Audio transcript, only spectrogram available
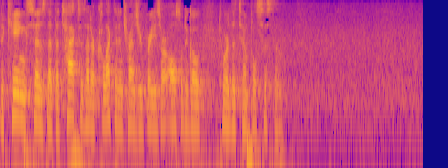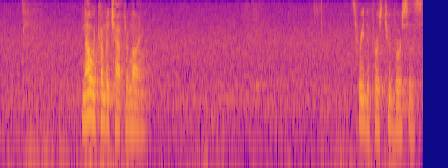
The king says that the taxes that are collected in Trans Euphrates are also to go toward the temple system. Now we come to chapter 9. Read the first two verses.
